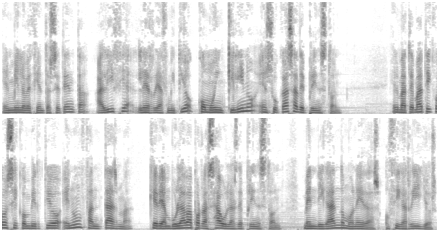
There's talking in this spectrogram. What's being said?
En 1970, Alicia le readmitió como inquilino en su casa de Princeton. El matemático se convirtió en un fantasma que deambulaba por las aulas de Princeton, mendigando monedas o cigarrillos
